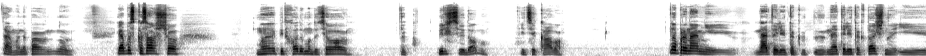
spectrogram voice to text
так, ми напевно, ну, я би сказав, що ми підходимо до цього так більш свідомо і цікаво. Ну, принаймні, Нетелі так Нетелі так точно, і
